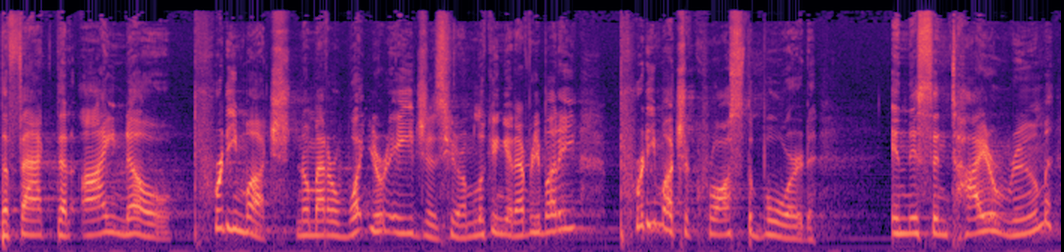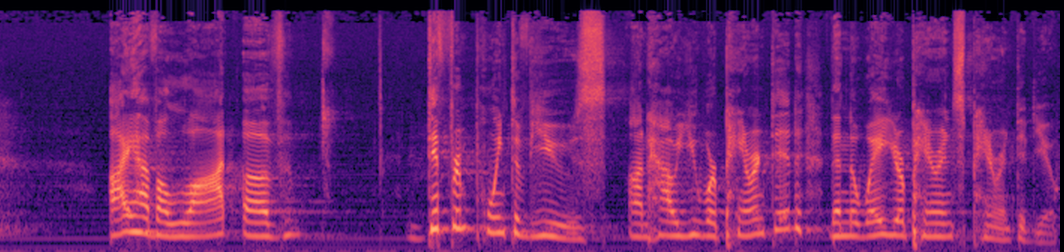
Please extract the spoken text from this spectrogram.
the fact that I know pretty much, no matter what your age is here, I'm looking at everybody, pretty much across the board in this entire room, I have a lot of different point of views on how you were parented than the way your parents parented you.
